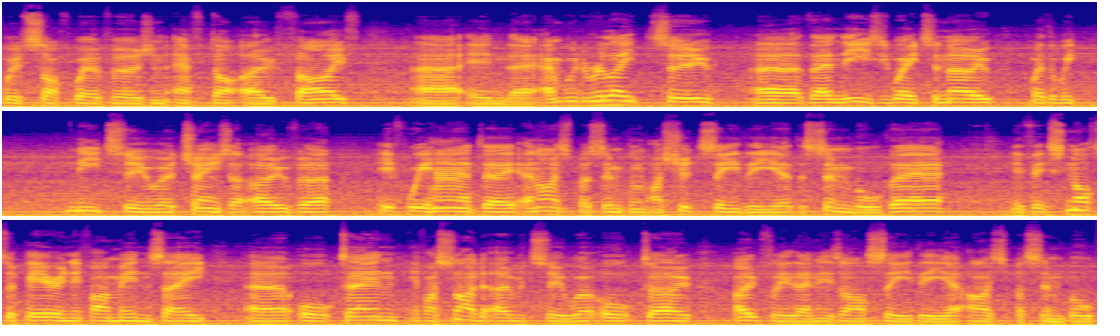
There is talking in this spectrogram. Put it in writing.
with software version F.05 uh, in there. And would relate to uh, then the easy way to know whether we need to change that over. If we had a, an ISOBUS implement I should see the, the symbol there if it's not appearing if I'm in say uh, AUX-N if I slide it over to uh, AUX-O hopefully then is I'll see the uh, ISOBUS symbol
